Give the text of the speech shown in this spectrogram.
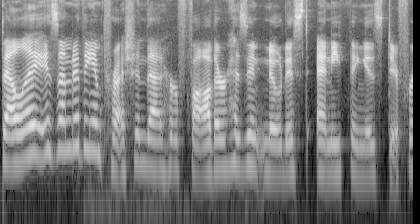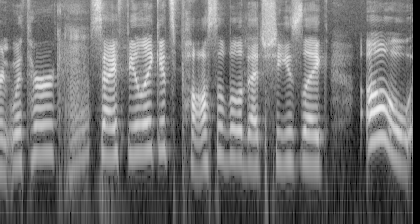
Bella is under the impression that her father hasn't noticed anything is different with her. So I feel like it's possible that she's like, "Oh,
